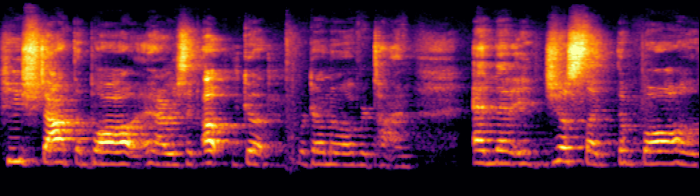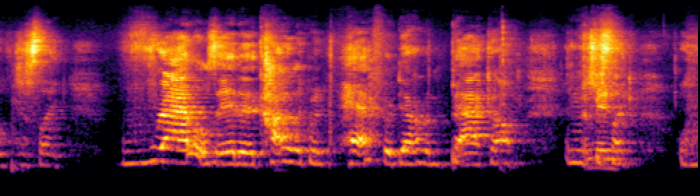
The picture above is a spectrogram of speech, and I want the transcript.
he shot the ball, and I was like, oh, good, we're going to overtime. And then it just like the ball just like rattles in, and it kind of like went halfway down and back up, and it was I just like, ooh,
